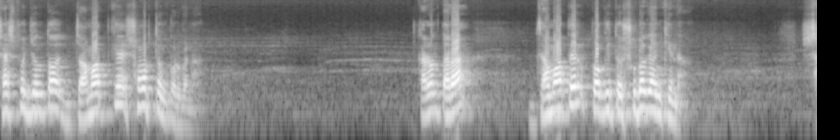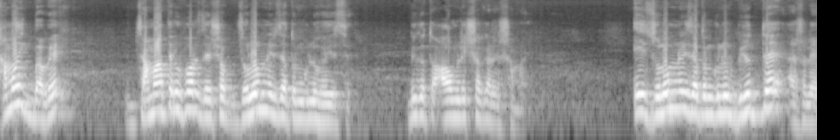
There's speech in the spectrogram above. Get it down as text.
শেষ পর্যন্ত জামাতকে সমর্থন করবে না। কারণ তারা জামাতের প্রকৃত শুভাকাঙ্ক্ষী না। সাময়িকভাবে জামাতের উপর যেসব জুলুম নির্যাতনগুলো হয়েছে, বিগত আওয়ামী লীগ সরকারের সময়, এই জুলুম নির্যাতনগুলোর বিরুদ্ধে আসলে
